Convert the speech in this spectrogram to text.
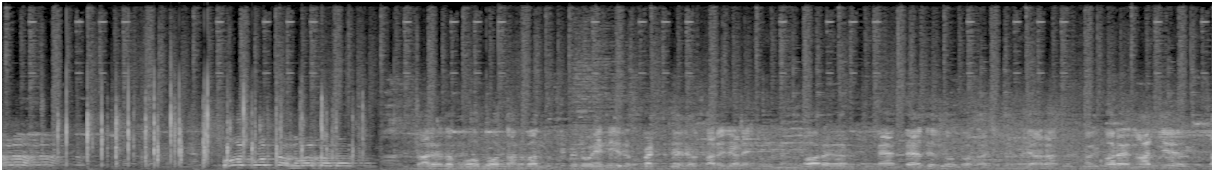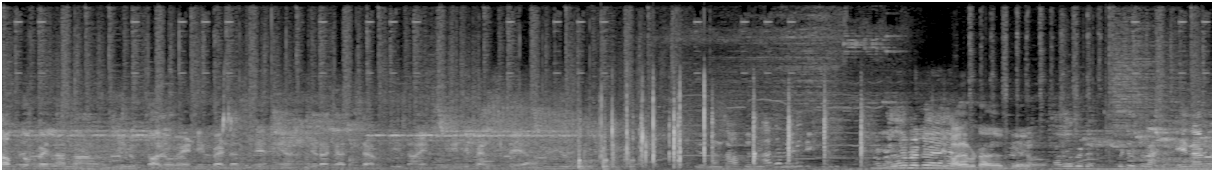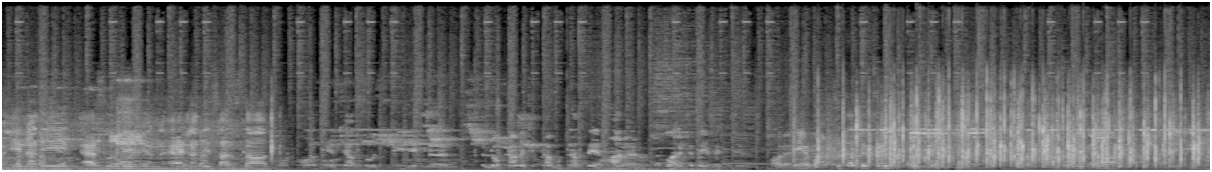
ਬਹੁਤ ਬਹੁਤ ਧੰਨਵਾਦ ਤੁਹਾਡਾ। ਸਾਰਿਆਂ ਦਾ ਬਹੁਤ ਬਹੁਤ ਧੰਨਵਾਦ। ਤੁਸੀਂ ਮੈਨੂੰ ਇੰਨੀ ਰਿਸਪੈਕਟ ਦੇ ਰਹੇ ਹੋ ਸਾਰੇ ਜਣੇ। ਔਰ ਮੈਂ ਤਹਿ ਦਿਲ ਤੋਂ ਤੁਹਾਡਾ ਸ਼ੁਕਰਗੁਜ਼ਾਰ ਹਾਂ। ਔਰ ਅੱਜ ਸਭ ਤੋਂ ਪਹਿਲਾਂ ਤਾਂ ਜੀ ਤੁਹਾਨੂੰ ਇੰਡੀਪੈਂਡੈਂਸ ਡੇ ਦੀਆਂ ਜਿਹੜਾ ਕਿ ਅੱਜ 79 ਇੰਡੀਪੈਂਡੈਂਸ ਡੇ ਆ। ਆਜਾ ਬੇਟੇ ਆਜਾ ਬੇਟਾ ਆਜਾ ਬੇਟੇ। ਇਹਨਾਂ ਨੂੰ ਇਹਨਾਂ ਦੀ ਐਸੋਸੀਏਸ਼ਨ ਇਹਨਾਂ ਦੀ ਸੰਸਥਾ ਬਹੁਤ ਸੋਚ ਅੱਛਾ ਇੱਕ ਲੋਕਾਂ ਵਿੱਚ ਕੰਮ ਕਰਦੇ ਹਰ ਵਰਗ ਦੇ ਵਿੱਚ। ਔਰ ਇਹ ਵਕਤ ਤਾਂ ਤ੍ਰਿਪੜੀ ਚ ਪਹੁੰਚਿਆ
